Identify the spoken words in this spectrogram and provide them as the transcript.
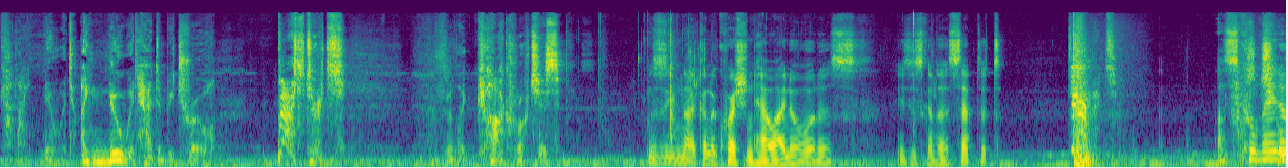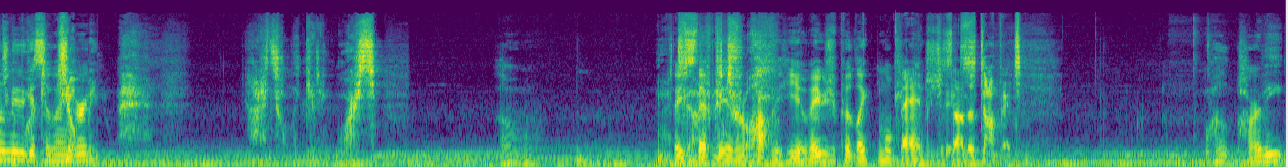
God, I knew it. I knew it had to be true. Bastards! They're like cockroaches. Is he not gonna question how I know it is? He's just gonna accept it. Damn it! Oh, That's cool, man. You don't need to get so Children of Arkham angry. me. God, it's only getting worse. Oh. It's Face out of definitely isn't control. properly healed. Maybe you should put like more bandages on it. Stop it! Well, Harvey,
